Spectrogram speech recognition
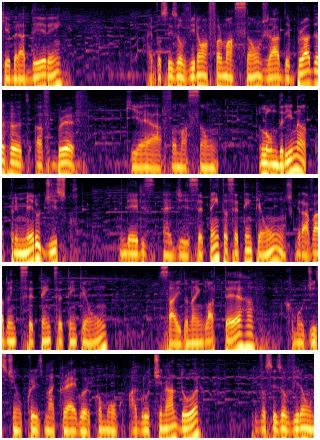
Quebradeira, hein? Aí vocês ouviram a formação já The Brotherhood of Breath, que é a formação londrina, o primeiro disco deles é de 70 a 71, gravado entre 70 e 71, saído na Inglaterra. Como disse, tinha o Chris McGregor como aglutinador. E vocês ouviram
